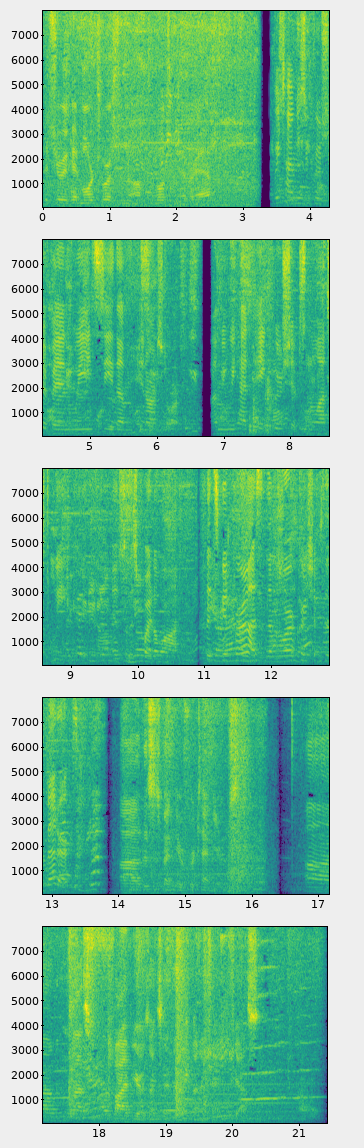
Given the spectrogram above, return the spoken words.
This year we've had more tourists than off the boats than we ever have. Every time there's a cruise ship in, we see them in our store. I mean, we had eight cruise ships in the last week, and so there's quite a lot. It's good for us. The more cruise ships, the better. Uh, this has been here for 10 years. Uh, within the last five years, I'd say there's been a change.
